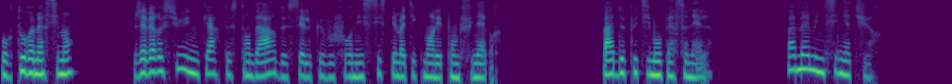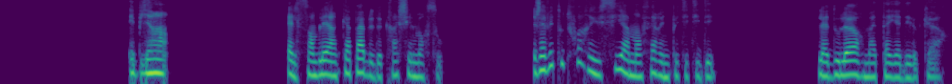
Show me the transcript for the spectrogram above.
Pour tout remerciement, j'avais reçu une carte standard de celle que vous fournissent systématiquement les pompes funèbres. Pas de petits mots personnels. Pas même une signature. Eh bien, elle semblait incapable de cracher le morceau. J'avais toutefois réussi à m'en faire une petite idée. La douleur m'a tailladé le cœur.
